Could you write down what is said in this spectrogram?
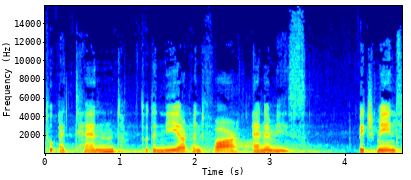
to attend to the near and far enemies, which means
